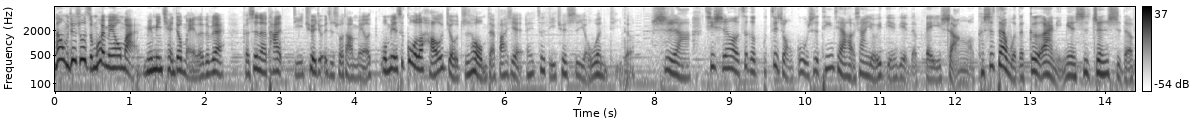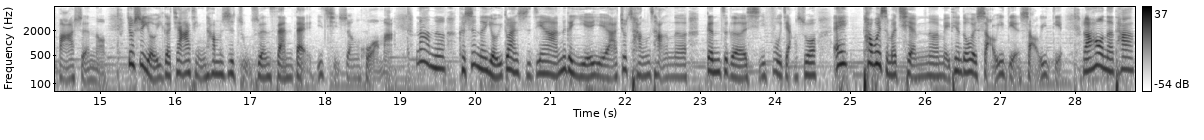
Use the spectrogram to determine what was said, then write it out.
然后我们就说怎么会没有买？明明钱就没了，对不对？可是呢，他的确就一直说他没有。我们也是过了好久之后，我们才发现，哎，这的确是有问题的。是啊，其实哦，这个这种故事听起来好像有一点点的悲伤哦，可是，在我的个案里面是真实的发生哦，就是有一个家庭，他们是祖孙三代一起生活嘛。那呢，可是呢，有一段时间啊，那个爷爷啊，就常常呢跟这个媳妇讲说，哎，他为什么钱呢每天都会少一点少一点？然后呢，他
